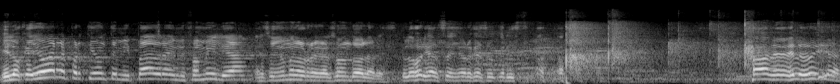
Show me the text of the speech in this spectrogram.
Y lo que yo he repartido entre mi padre y mi familia, el Señor me lo regresó en dólares. Gloria al Señor Jesucristo. Aleluya.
